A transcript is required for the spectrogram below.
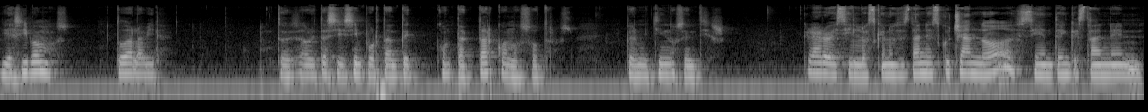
Y así vamos, toda la vida. Entonces ahorita sí es importante contactar con nosotros, permitirnos sentir. Claro, y si los que nos están escuchando sienten que están en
